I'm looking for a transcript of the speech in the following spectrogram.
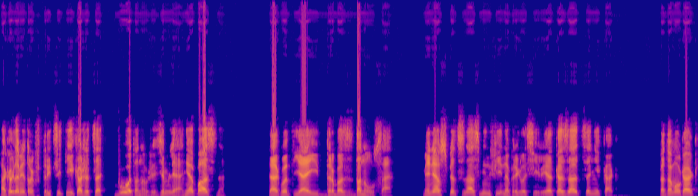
А когда метров в тридцати, кажется, вот она уже, земля, не опасно. Так вот я и дробозданулся. Меня в спецназ Минфина пригласили, и отказаться никак. Потому как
